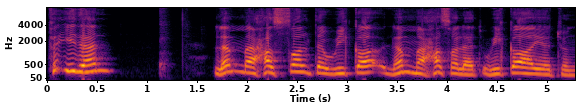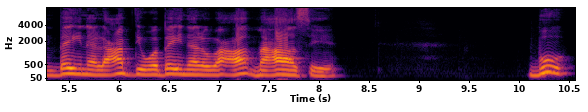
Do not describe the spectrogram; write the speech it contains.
Fe iden lemma hassalte vika lemma hasalet vikayetun beynel abdi ve beynel maasi. Bu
